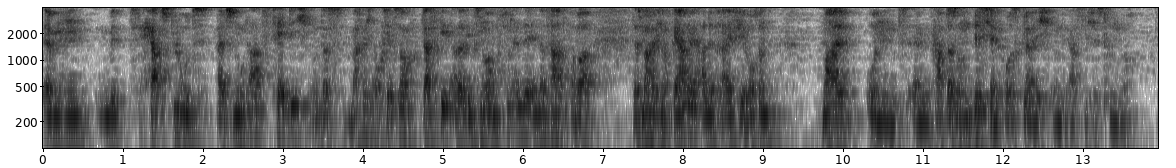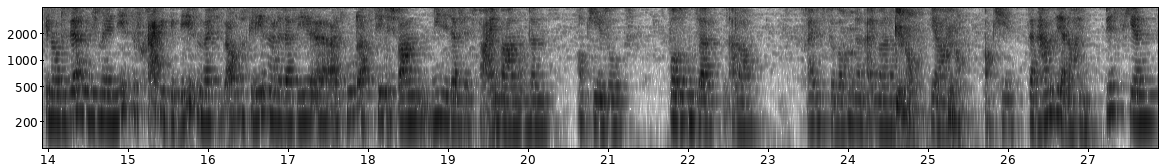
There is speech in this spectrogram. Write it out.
ähm, mit Herzblut als Notarzt tätig und das mache ich auch jetzt noch. Das geht allerdings nur am Wochenende in der Tat, aber das mache ich noch gerne alle drei, vier Wochen mal und ähm, habe da so ein bisschen Ausgleich und ärztliches Tun noch. Genau, das wäre nämlich meine nächste Frage gewesen, weil ich das auch noch gelesen hatte, dass Sie äh, als Notarzt tätig waren, wie Sie das jetzt vereinbaren und dann, okay, so versuchen Sie aller drei bis vier Wochen dann einmal noch. Genau, Ja. genau. Okay, dann haben Sie ja noch ein bisschen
